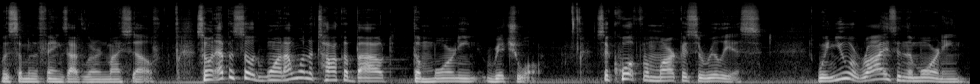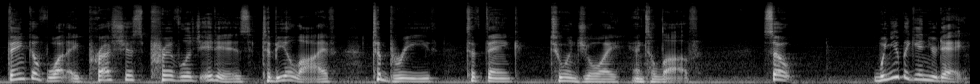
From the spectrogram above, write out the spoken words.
with some of the things I've learned myself. So in episode 1, I want to talk about the morning ritual. It's a quote from Marcus Aurelius. When you arise in the morning, think of what a precious privilege it is to be alive, to breathe, to think, to enjoy, and to love. So, when you begin your day,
